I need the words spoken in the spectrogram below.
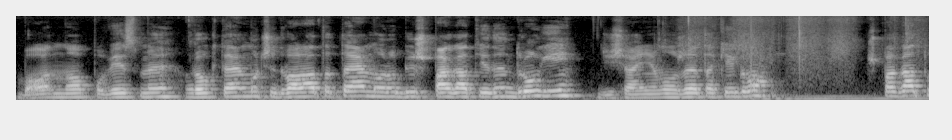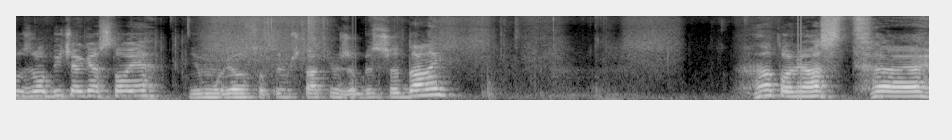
bo no powiedzmy rok temu czy dwa lata temu robił szpagat jeden, drugi, dzisiaj nie może takiego szpagatu zrobić jak ja stoję, nie mówiąc o tym takim, żeby zszedł dalej. Natomiast e,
